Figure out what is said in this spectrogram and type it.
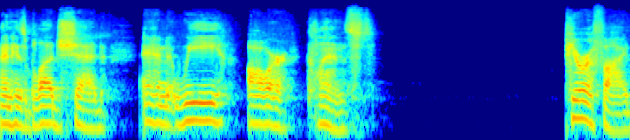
and his blood shed. and we are cleansed, purified,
